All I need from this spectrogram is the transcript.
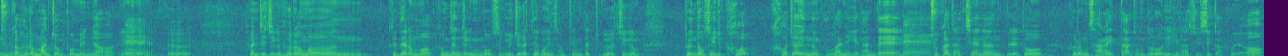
주가 흐름만 좀 보면요. 예, 음. 네. 그 현재 지금 흐름은 그대로 뭐 긍정적인 모습 유지가 되고 있는 상태입니다. 그 지금 변동성이 좀 커, 커져 있는 구간이긴 한데 네. 주가 자체는 그래도 흐름은 살아있다 정도로 얘기를 할 수 있을 것 같고요.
